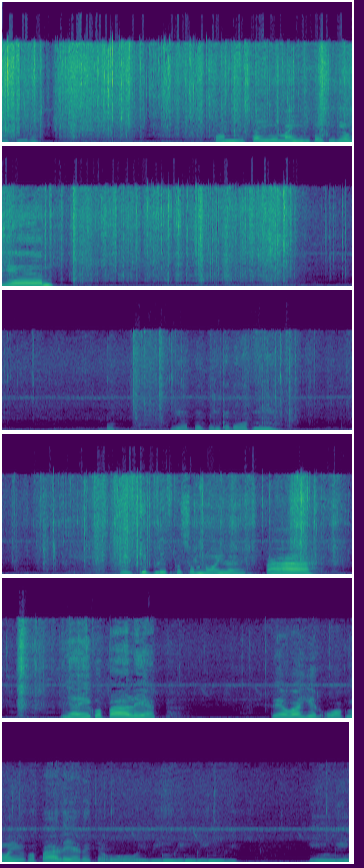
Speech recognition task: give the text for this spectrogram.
นี่คือว่าตอนนี้ไต่ไว้ใหม่นี่ไปทีเดียวเห็นเดี๋ยวไปหุ่นกระดอกหนึงไปเก็บเล็กผสมหน่อยแหละปลาใหญ่กว่าปลาแหลกแต่ว่าเห็ดออกหน่อยก็ปลาแหลกเลยจะโอ้ยวิ่งวิ่งวิ่งวิ่งวิ่งวิ่ง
